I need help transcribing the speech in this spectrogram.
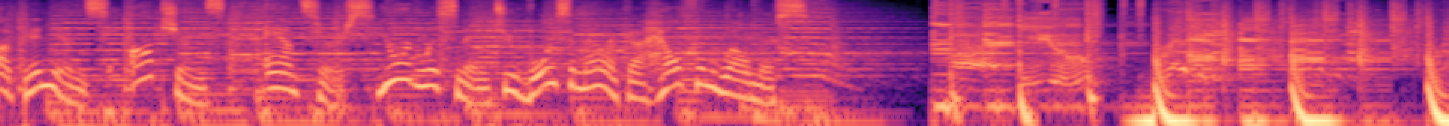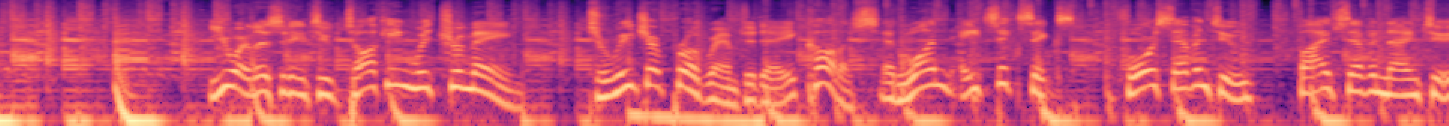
Opinions, options, answers. You're listening to Voice America Health and Wellness. You are listening to Talking with Tremaine. To reach our program today, call us at 1 866 472 5792.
